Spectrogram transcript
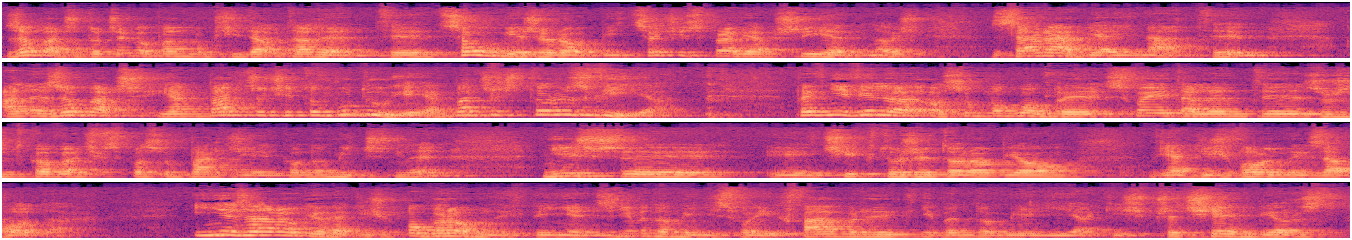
zobacz do czego Pan Bóg Ci dał talenty, co umiesz robić, co Ci sprawia przyjemność, zarabiaj na tym, ale zobacz, jak bardzo Cię to buduje, jak bardzo Cię to rozwija. Pewnie wiele osób mogłoby swoje talenty zużytkować w sposób bardziej ekonomiczny niż y, y, ci, którzy to robią w jakichś wolnych zawodach. I nie zarobią jakichś ogromnych pieniędzy, nie będą mieli swoich fabryk, nie będą mieli jakichś przedsiębiorstw,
